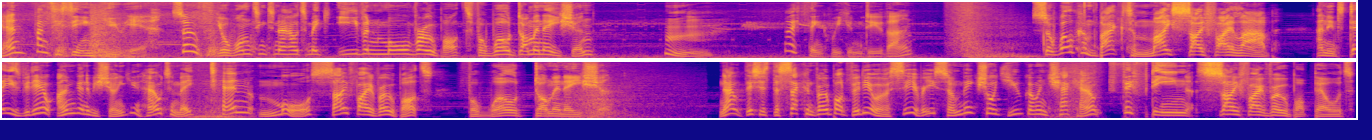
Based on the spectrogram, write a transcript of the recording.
again. Fancy seeing you here. So, you're wanting to know how to make even more robots for world domination? Hmm, I think we can do that. So welcome back to my sci-fi lab. And in today's video, I'm going to be showing you how to make 10 more sci-fi robots for world domination. Now, this is the second robot video of a series, so make sure you go and check out 15 sci-fi robot builds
